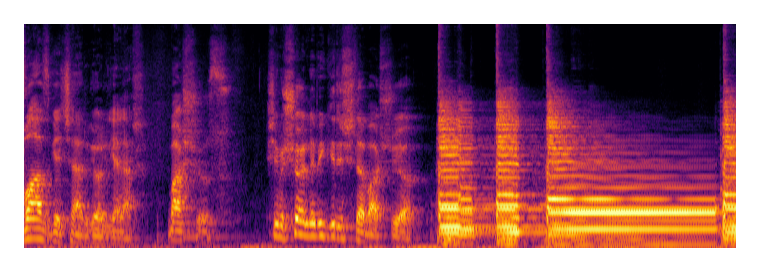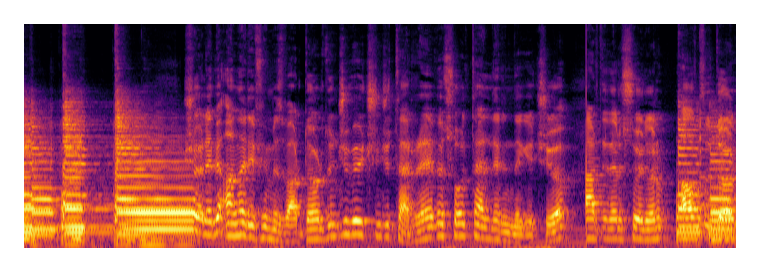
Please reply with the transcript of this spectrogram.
vazgeçer gölgeler. Başlıyoruz. Şimdi şöyle bir girişle başlıyor. Şöyle bir ana riffimiz var. Dördüncü ve üçüncü tel. Re ve sol tellerinde geçiyor. Parteleri söylüyorum. 6-4,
